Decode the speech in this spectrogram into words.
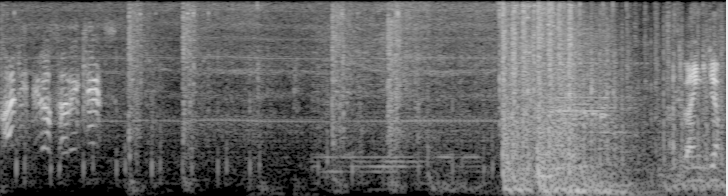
Hadi biraz hareket. Hadi ben gidiyorum.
